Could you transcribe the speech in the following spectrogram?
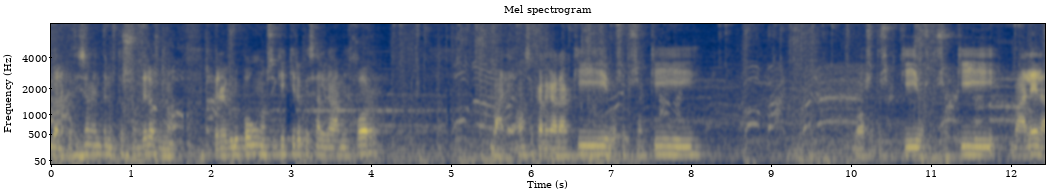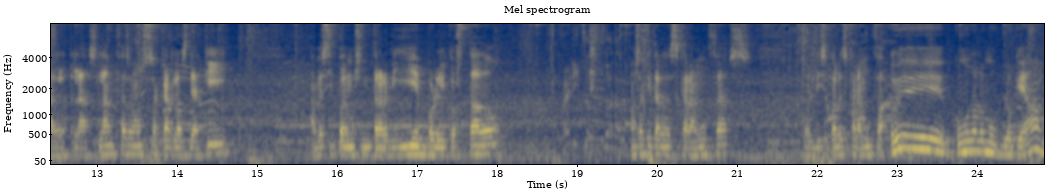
Bueno, precisamente nuestros sonderos no. Pero el grupo 1 sí que quiero que salga mejor. Vale, vamos a cargar aquí, vosotros aquí. Vosotros aquí, vosotros aquí. Vale, las lanzas vamos a sacarlas de aquí. A ver si podemos entrar bien por el costado. Vamos a quitar las escaramuzas. El disparo escaramuza. ¡Eh! ¿Cómo no lo hemos bloqueado?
